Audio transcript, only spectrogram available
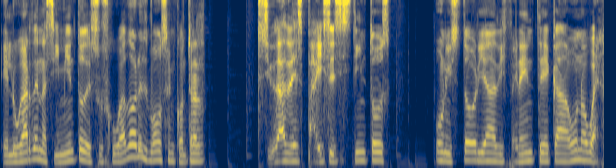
el lugar de nacimiento de sus jugadores, vamos a encontrar ciudades, países distintos, una historia diferente cada uno, bueno,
